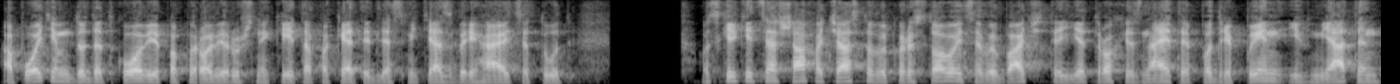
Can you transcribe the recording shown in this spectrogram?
а потім додаткові паперові рушники та пакети для сміття зберігаються тут. Оскільки ця шафа часто використовується, ви бачите, є трохи, знаєте, подряпин і вм'ятин.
